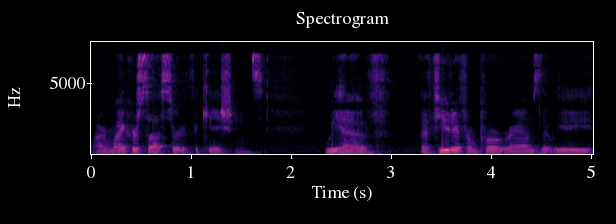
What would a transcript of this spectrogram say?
our Microsoft certifications. We have a few different programs that we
